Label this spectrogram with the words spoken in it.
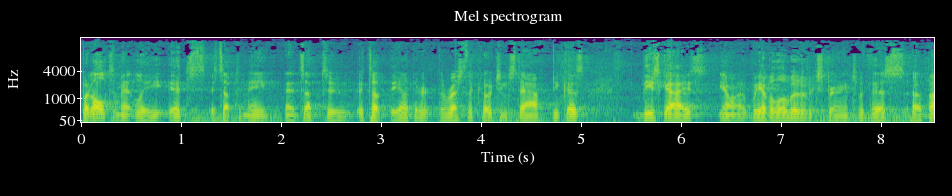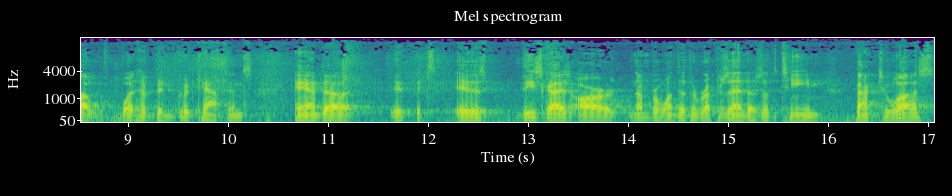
But ultimately, it's it's up to me, and it's up to it's up the other the rest of the coaching staff because these guys, you know, we have a little bit of experience with this about what have been good captains, and uh, it, it's it is these guys are number one. They're the representatives of the team back to us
